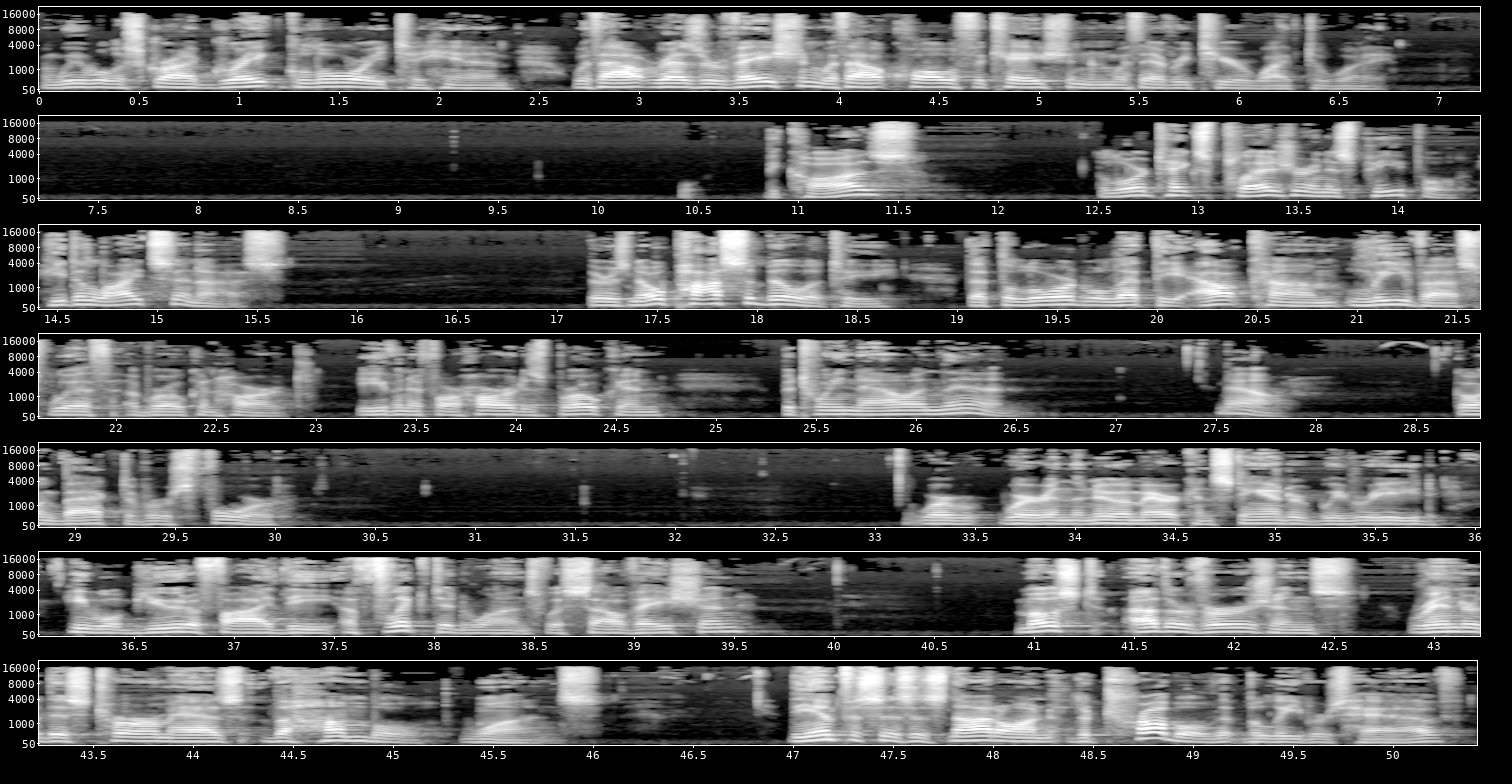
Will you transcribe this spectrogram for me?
And we will ascribe great glory to him without reservation, without qualification, and with every tear wiped away. Because the Lord takes pleasure in his people, he delights in us. There is no possibility that the Lord will let the outcome leave us with a broken heart, even if our heart is broken between now and then. Now, going back to verse 4, where, where in the New American Standard we read, He will beautify the afflicted ones with salvation. Most other versions render this term as the humble ones. The emphasis is not on the trouble that believers have,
